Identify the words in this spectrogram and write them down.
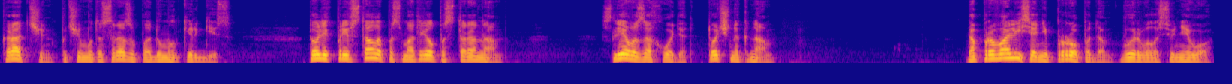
Кратчин, почему-то сразу подумал Киргиз. Толик привстал и посмотрел по сторонам. Слева заходят, точно к нам. Да провались они пропадом, вырвалось у него.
